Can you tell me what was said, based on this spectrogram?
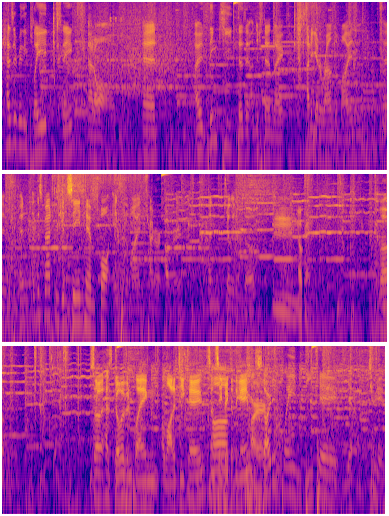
hasn't really played Snake at all, and I think he doesn't understand like how to get around the mine. And, and in this match, we've been seeing him fall into the mine trying to recover and killing himself. Mm, okay. But So has Dova been playing a lot of DK since he Um, picked up the game, or? started playing DK yeah, two days ago.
